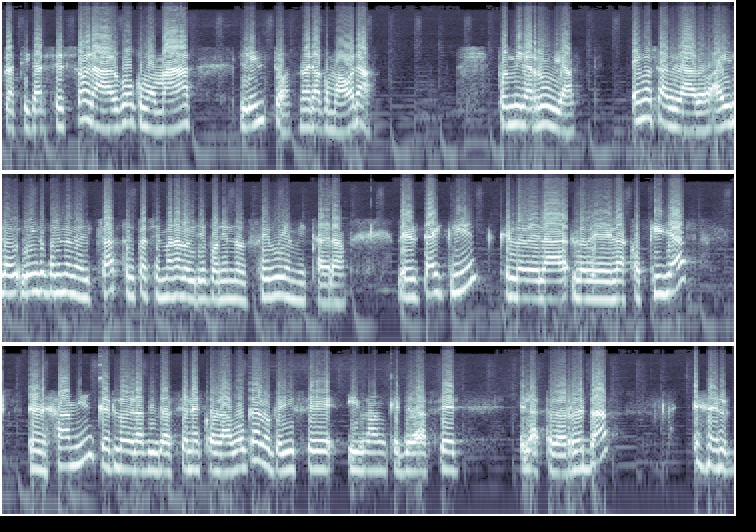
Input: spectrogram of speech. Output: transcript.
practicar sexo era algo como más lento, no era como ahora. Pues mira, Rubia, hemos hablado, ahí lo, he ido poniendo en el chat, pero esta semana lo iré poniendo en Facebook y en mi Instagram, del tie clean, que es lo de, la, lo de las cosquillas, el humming, que es lo de las vibraciones con la boca, lo que dice Iván que te va a hacer el pedorretas, el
